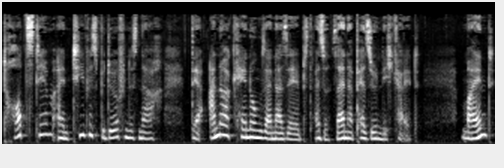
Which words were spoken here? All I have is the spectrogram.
trotzdem ein tiefes Bedürfnis nach der Anerkennung seiner selbst, also seiner Persönlichkeit. Meint,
